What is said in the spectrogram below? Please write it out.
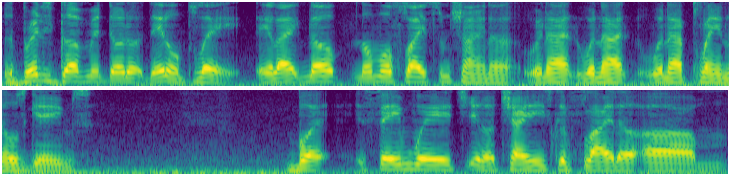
the British government though they don't play. They like nope, no more flights from China. We're not we're not we're not playing those games. But same way you know Chinese could fly to um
